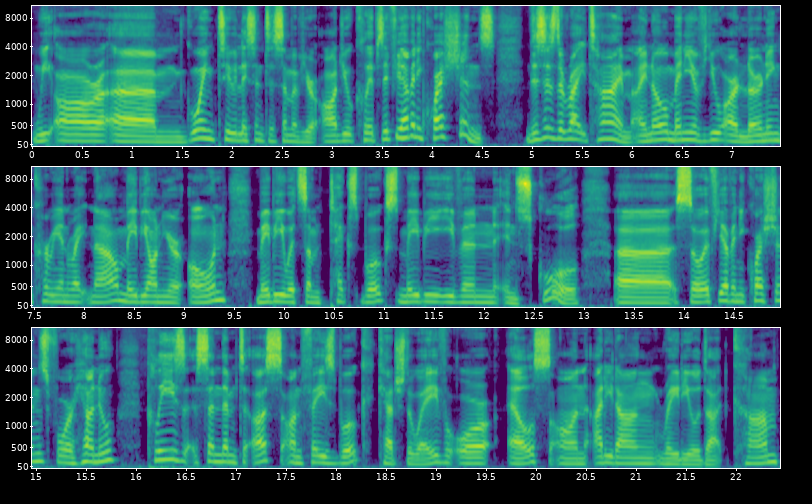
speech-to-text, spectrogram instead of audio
We are um, going to listen to some of your audio clips. If you have any questions, this is the right time. I know many of you are learning Korean right now, maybe on your own, maybe with some textbooks, maybe even in school. Uh, so if you have any questions for Hyunwoo, please send them to us on Facebook, Catch the Wave, or else on arirangradio.com.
